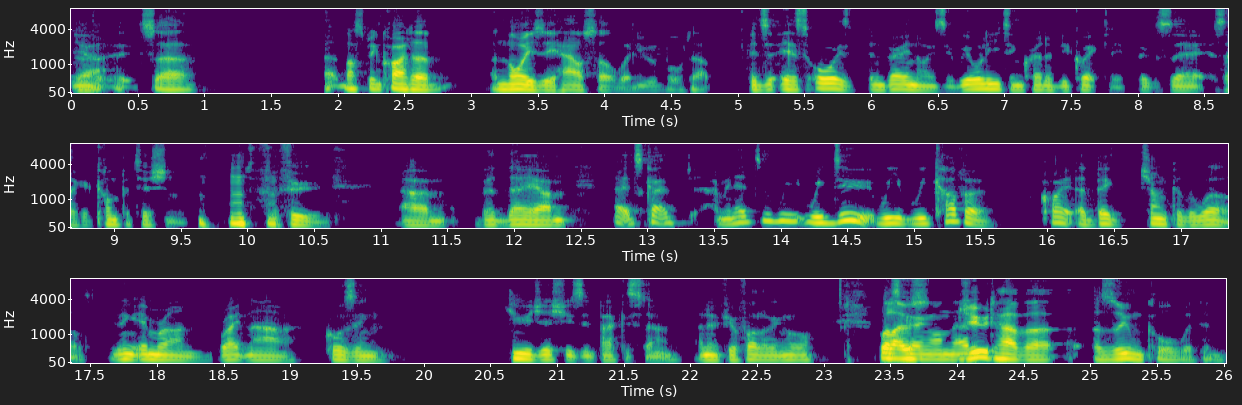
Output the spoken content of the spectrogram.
Yeah. Uh, it's uh, it must have been quite a, a noisy household when you were brought up. It's, it's always been very noisy. We all eat incredibly quickly because uh, it's like a competition for food. Um, but they, um, it's kind of, I mean, it's, we, we do, we, we cover quite a big chunk of the world. I think Imran right now causing huge issues in Pakistan. I don't know if you're following all. Well, I was going on there. due to have a, a Zoom call with him,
